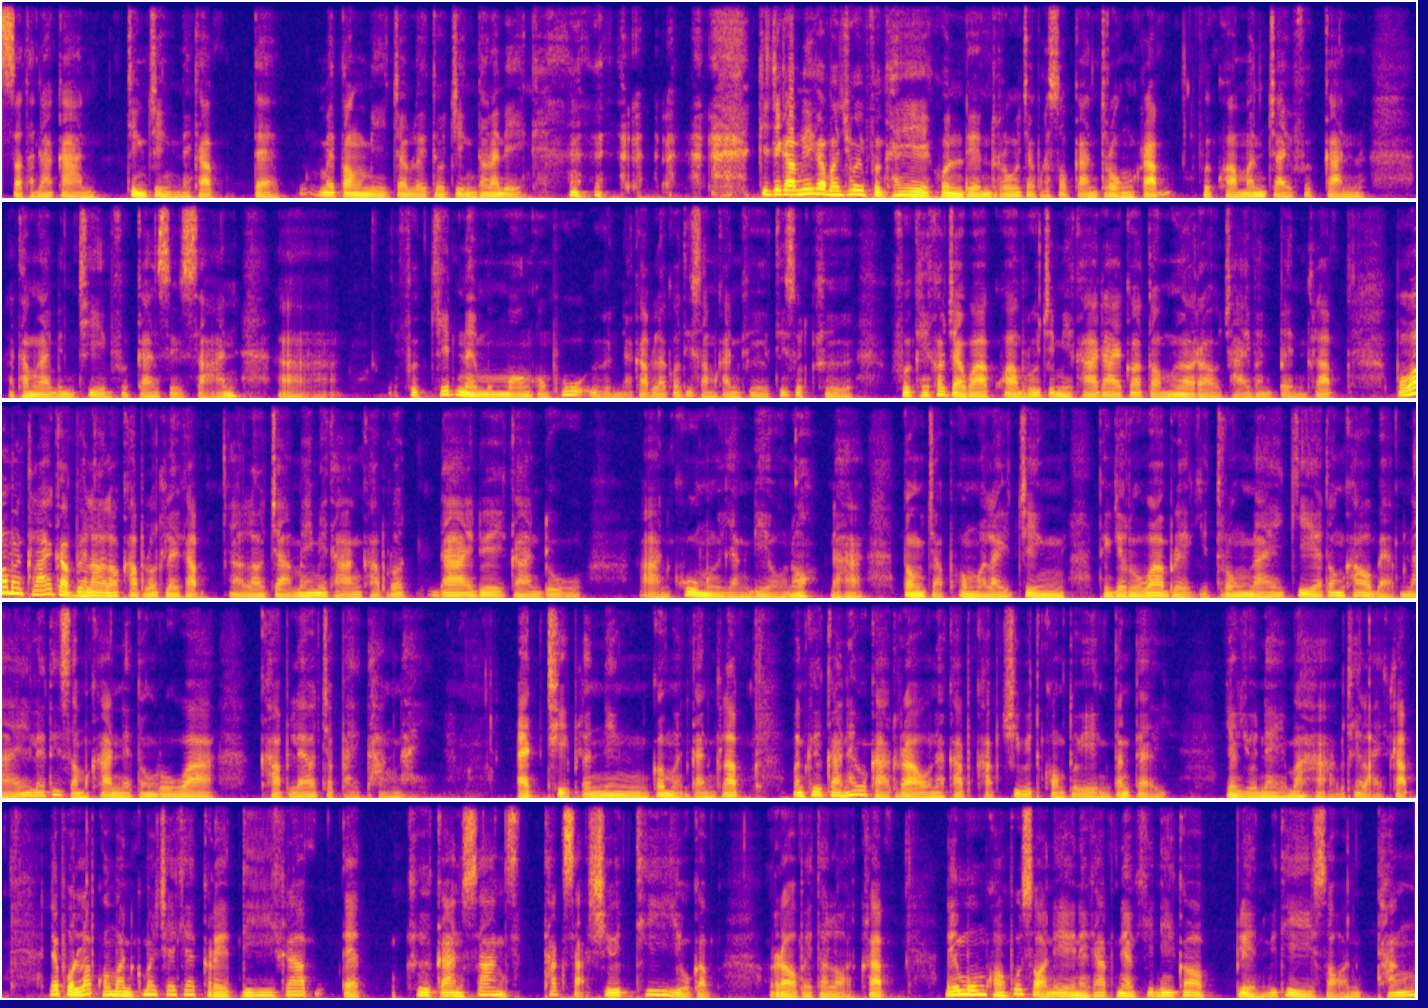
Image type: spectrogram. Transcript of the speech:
สถานการณ์จริง ๆ นะครับ แต่ไม่ต้องมีจำเลยตัวจริงเท่านั้นเอง กิจกรรมนี้ก็มาช่วยฝึกให้คนเรียนรู้จากประสบการณ์ตรงครับ ฝึกความมั่นใจฝึกการทำงานเป็นทีม ฝึกการสื่อสารอ่า ฝึกคิดในมุมมองของผู้อื่นนะครับ แล้วก็ที่สำคัญคือที่สุดคือ ฝึกให้เข้าใจว่าความรู้จะมีค่าได้ก็ต่อเมื่อเราใช้มันเป็นครับผมว่ามันคล้ายกับเวลาเราขับรถเลยครับ เราจะไม่มีทางขับรถได้ด้วยการดูอ่านคู่มืออย่างเดียวเนาะนะฮะต้องจับพวงมาลัยจริง ถึงจะรู้ว่าเบรกอยู่ตรงไหนเกียร์ต้องเข้าแบบไหน และที่สำคัญเนี่ยต้องรู้ว่าขับแล้วจะไปทางไหน active learning ก็เหมือนกันครับ มันคือการให้โอกาสเรานะครับขับชีวิตของตัวเองตั้งแต่ ยังอยู่ในมหาวิทยาลัยครับ และผลลัพธ์ของมันก็ไม่ใช่แค่เกรดดีครับ แต่คือการสร้างทักษะชีวิตที่อยู่กับเราไปตลอดครับ ในมุมของผู้สอนเองนะครับ แนวคิดนี้ก็เปลี่ยนวิธีสอนทั้ง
